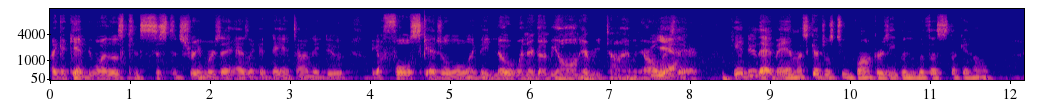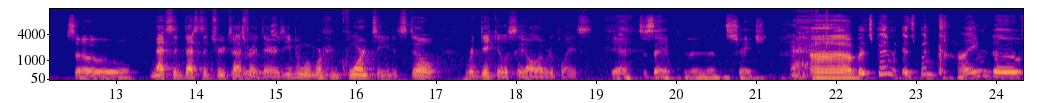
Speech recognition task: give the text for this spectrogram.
Like I can't be one of those consistent streamers that has like a day and time they do like a full schedule. Like they know when they're going to be on every time and they're always Yeah. there. Can't do that, man. My schedule's too bonkers, even with us stuck at home. So And that's the that's the true test right there. is. Even when we're in quarantine, it's still ridiculously all over the place. yeah, it's the same. Nothing's changed. Uh, but it's been it's been kind of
